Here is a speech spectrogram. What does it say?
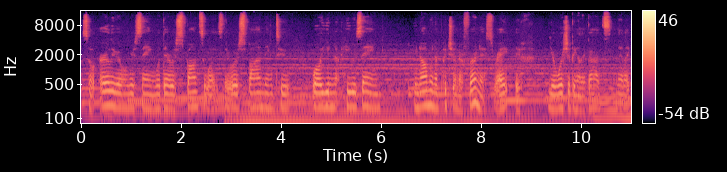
So earlier when we were saying what their response was, they were responding to, well, you know, he was saying, you know, I'm going to put you in a furnace, right? If you're worshiping other gods. And they're like,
